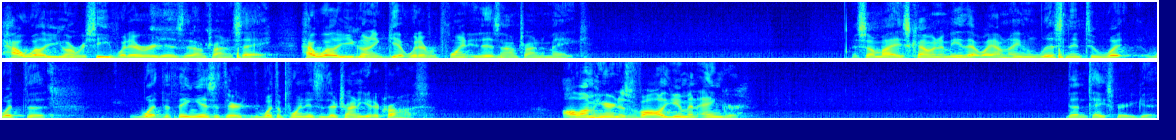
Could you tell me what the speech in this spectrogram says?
how well are you going to receive whatever it is that I'm trying to say? How well are you going to get whatever point it is I'm trying to make? If somebody's coming to me that way, I'm not even listening to what, what, the, what the thing is that they're, what the point is that they're trying to get across. All I'm hearing is volume and anger. Doesn't taste very good.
